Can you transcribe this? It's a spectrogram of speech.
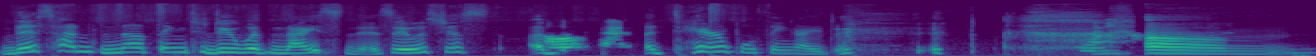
this had nothing to do with niceness. It was just a, Oh, a terrible thing I did. Yeah. Um.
